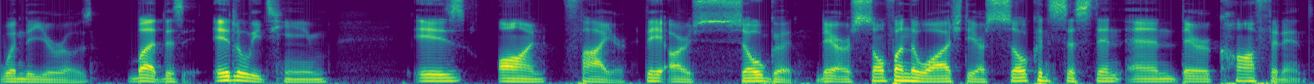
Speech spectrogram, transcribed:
win the Euros. But this Italy team is on fire. They are so good. They are so fun to watch. They are so consistent and they're confident.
